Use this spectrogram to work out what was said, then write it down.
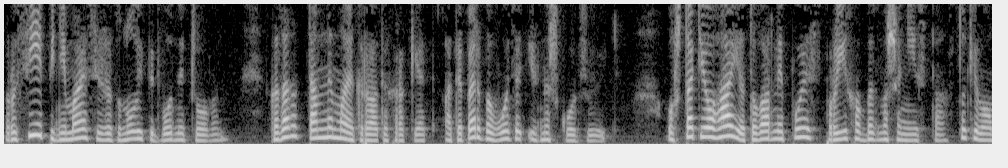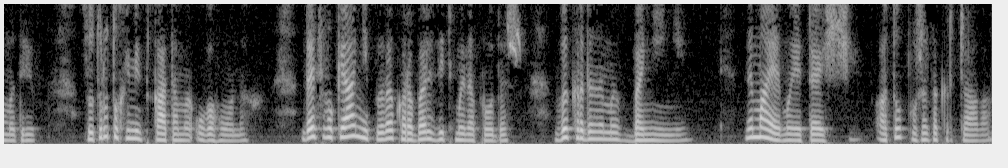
Росія піднімає свій затонулий підводний човен. Казали, там немає крилатих ракет, а тепер вивозять і знешкоджують. У штаті Огайо товарний поїзд проїхав без машиніста 100 кілометрів з отрутохімікатами у вагонах. Десь в океані пливе корабель з дітьми на продаж, викраденими в баніні. Немає моєї тещі, а топ уже закричала.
